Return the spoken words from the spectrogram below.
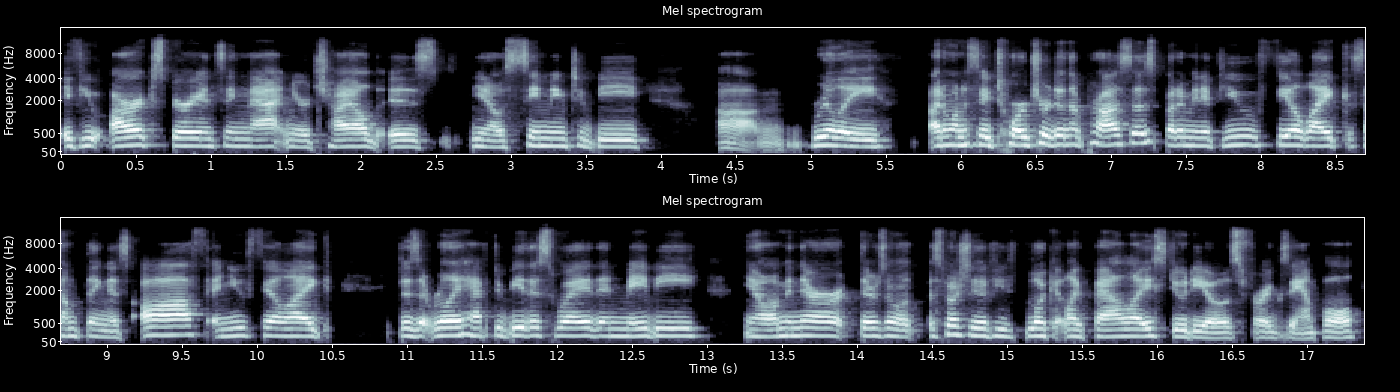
if you are experiencing that and your child is you know seeming to be um, really I don't want to say tortured in the process, but I mean, if you feel like something is off and you feel like, does it really have to be this way? Then maybe, you know, I mean, there are, there's a, especially if you look at like ballet studios, for example,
